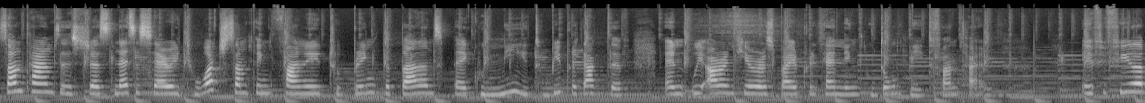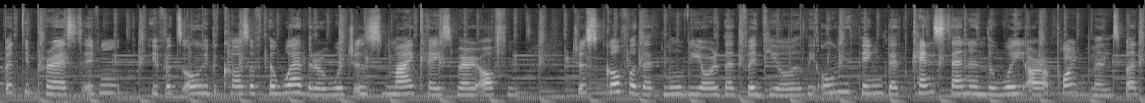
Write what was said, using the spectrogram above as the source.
Sometimes it's just necessary to watch something funny to bring the balance back we need to be productive, and we aren't heroes by pretending we don't need fun time. If you feel a bit depressed, even if it's only because of the weather, which is my case very often, just go for that movie or that video. The only thing that can stand in the way are appointments, but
